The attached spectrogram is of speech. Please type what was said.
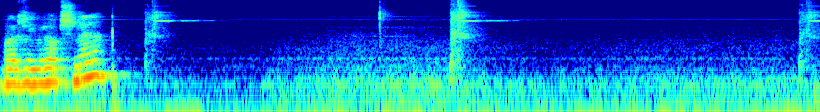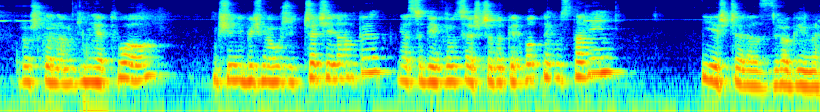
Bardziej mroczny. Troszkę nam ginie tło. Musielibyśmy użyć trzeciej lampy. Ja sobie wrócę jeszcze do pierwotnych ustawień i jeszcze raz zrobimy.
